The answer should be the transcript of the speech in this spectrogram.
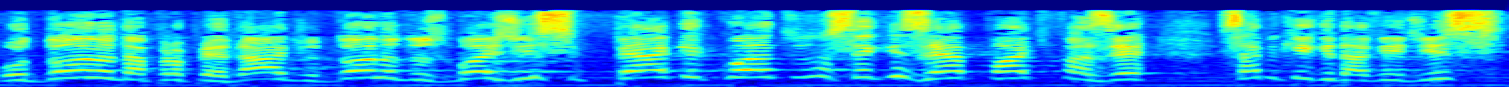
o dono da propriedade, o dono dos bois, disse: pegue quantos você quiser, pode fazer. Sabe o que, que Davi disse?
